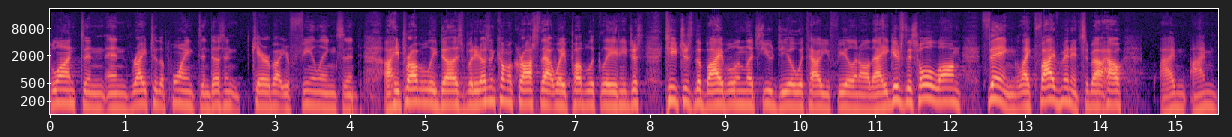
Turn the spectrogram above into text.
blunt and, and right to the point and doesn't care about your feelings. And uh, he probably does, but he doesn't come across that way publicly. And he just teaches the Bible and lets you deal with how you feel and all that. He gives this whole long thing, like five minutes, about how I'm, I'm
